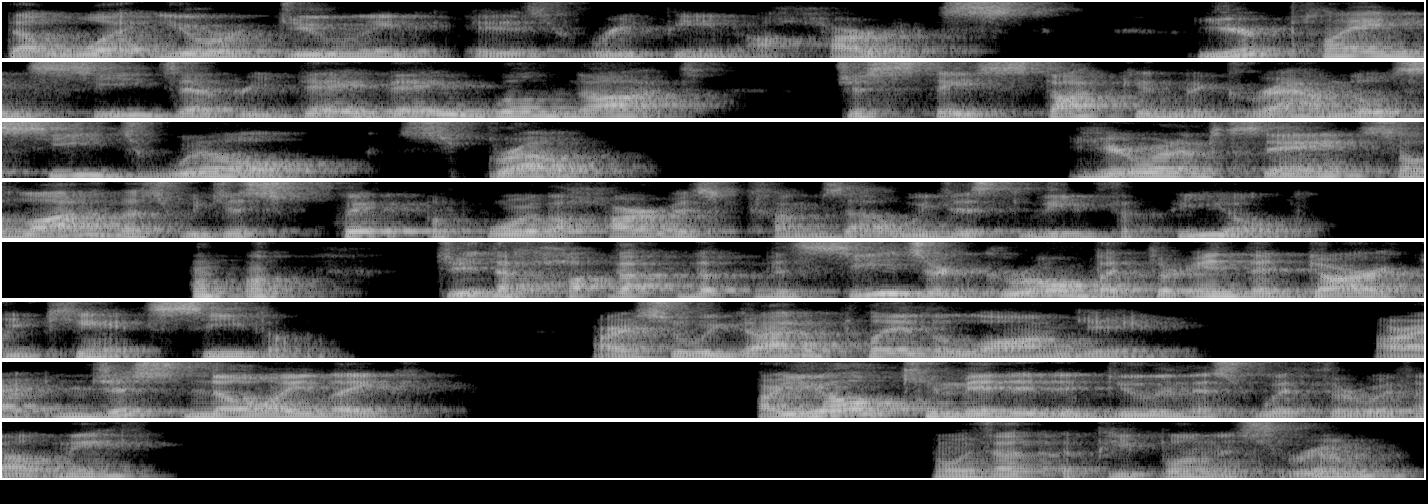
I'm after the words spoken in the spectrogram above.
that what you're doing is reaping a harvest. You're planting seeds every day. They will not just stay stuck in the ground. Those seeds will sprout. You hear what I'm saying? So a lot of us, we just quit before the harvest comes out. We just leave the field. Dude, the, the, the seeds are grown, but they're in the dark. You can't see them. All right. So we got to play the long game. All right. And just knowing like, are you all committed to doing this with or without me? and without the people in this room.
